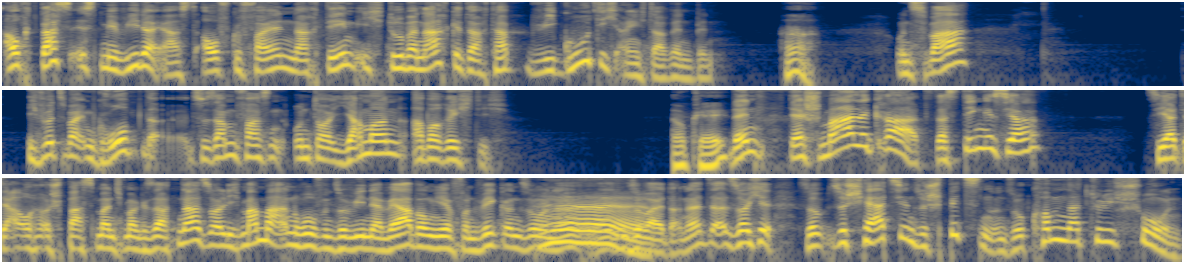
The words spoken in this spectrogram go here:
auch das ist mir wieder erst aufgefallen, nachdem ich drüber nachgedacht habe, wie gut ich eigentlich darin bin. Ah. Und zwar, ich würde es mal im Groben zusammenfassen, unter Jammern, aber richtig. Okay. Denn der schmale Grat, das Ding ist ja, sie hat ja auch Spaß manchmal gesagt, na, soll ich Mama anrufen, so wie in der Werbung hier von Vic und so, ne? Ja. Und so weiter. Ne? Solche, so, so Scherzchen, so Spitzen und so kommen natürlich schon.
